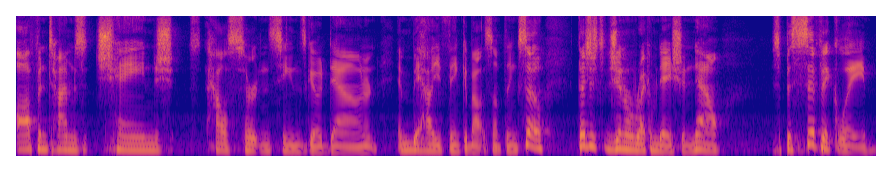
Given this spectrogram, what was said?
oftentimes change how certain scenes go down and how you think about something. So that's just a general recommendation. Now, specifically,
